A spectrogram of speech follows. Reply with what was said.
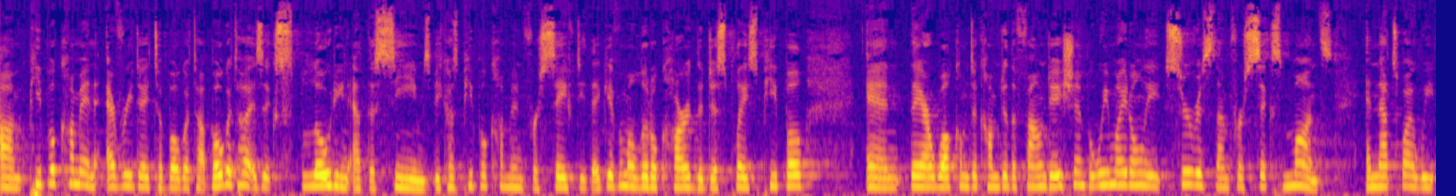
Um, people come in every day to Bogota. Bogota is exploding at the seams because people come in for safety. They give them a little card, the displaced people, and they are welcome to come to the foundation, but we might only service them for six months. And that's why we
